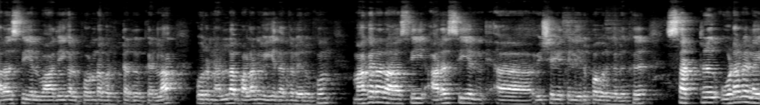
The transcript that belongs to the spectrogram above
அரசியல்வாதிகள் போன்றவர்களுக்கெல்லாம் ஒரு நல்ல பலன் விகிதங்கள் இருக்கும். மகர ராசி அரசியல் விஷயத்தில் இருப்பவர்களுக்கு சற்று உடல்நிலை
